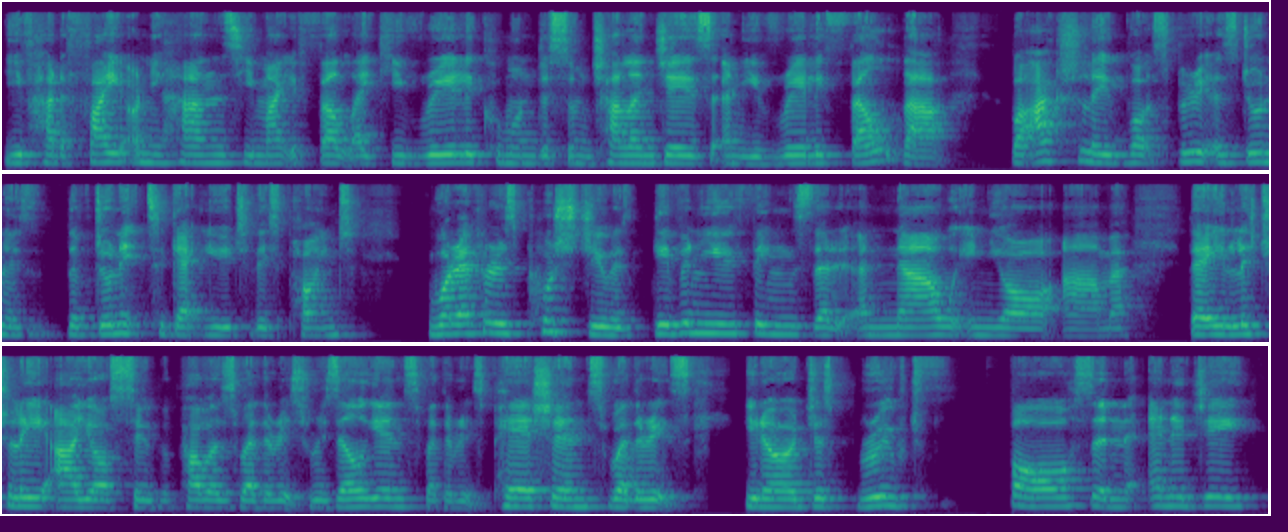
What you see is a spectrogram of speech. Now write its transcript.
you've had a fight on your hands, you might have felt like you've really come under some challenges and you've really felt that. But actually, what Spirit has done is they've done it to get you to this point. Whatever has pushed you has given you things that are now in your armor. They literally are your superpowers, whether it's resilience, whether it's patience, whether it's, you know, just brute force and energy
